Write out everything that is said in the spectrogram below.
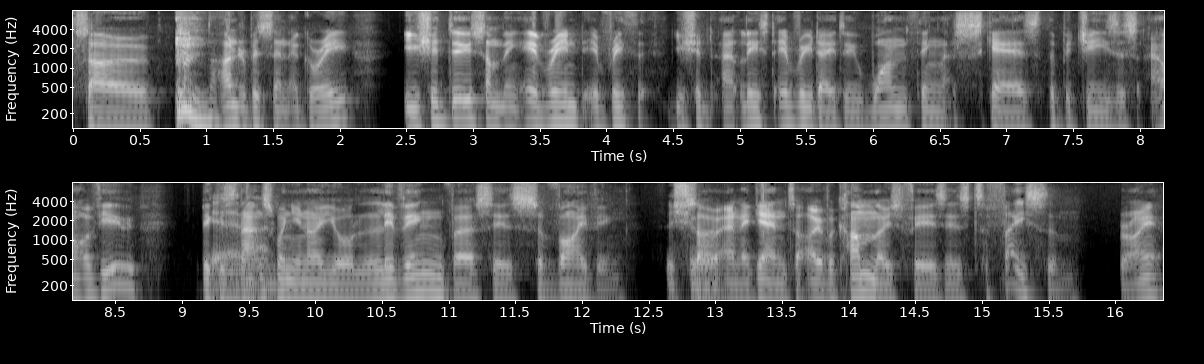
So, 100% agree. You should do something every every. You should at least every day do one thing that scares the bejesus out of you, because yeah, that's man. when you know you're living versus surviving. Sure. So, and again, to overcome those fears is to face them, right?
